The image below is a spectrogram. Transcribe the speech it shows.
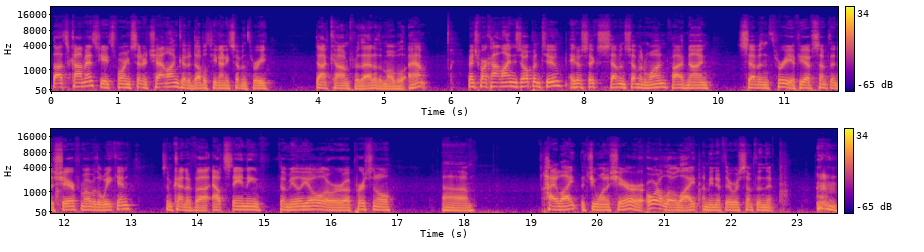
Thoughts, comments, Yates Flooring Center chat line. Go to double T973.com for that or the mobile app. Benchmark hotline is open too, 806 771 5973. If you have something to share from over the weekend, some kind of uh, outstanding familial or uh, personal um, highlight that you want to share or, or a low light, I mean, if there was something that, you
